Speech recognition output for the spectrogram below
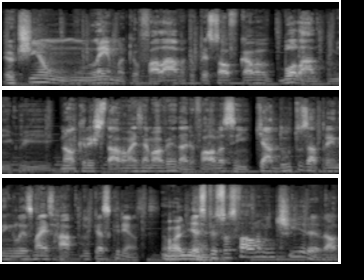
eu tinha um, um lema que eu falava que o pessoal ficava bolado comigo e não acreditava, mas é uma verdade. Eu falava assim: que adultos aprendem inglês mais rápido que as crianças. Olha, E as pessoas falam, mentira, a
